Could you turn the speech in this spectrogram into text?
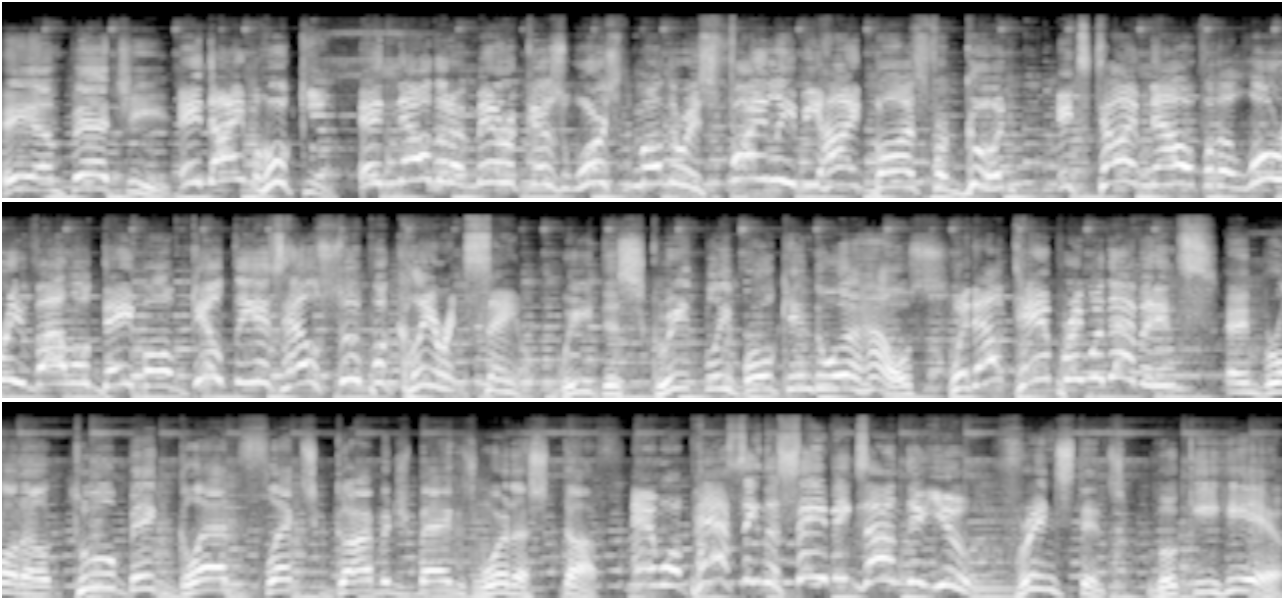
Hey, I'm Patchy. And I'm Hookie. And now that America's worst mother is finally behind bars for good, it's time now for the Lori Vallow Daybell Guilty as Hell Super Clearance Sale. We discreetly broke into a house Without tampering with evidence, and brought out two big Glad Flex garbage bags worth of stuff. and we're passing the savings on to you. For instance, looky here.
